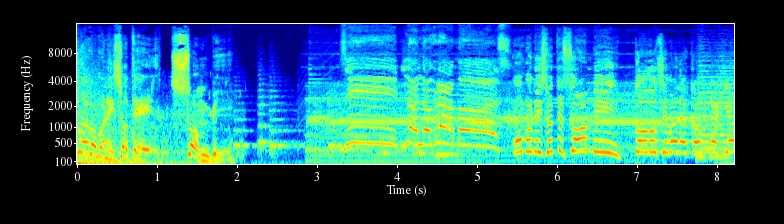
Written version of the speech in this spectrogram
Nuevo Bonaizote Zombie. ¡Sí! ¡Lo logramos! ¡Un Bonaizote Zombie! ¡Todos se van a contagiar!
